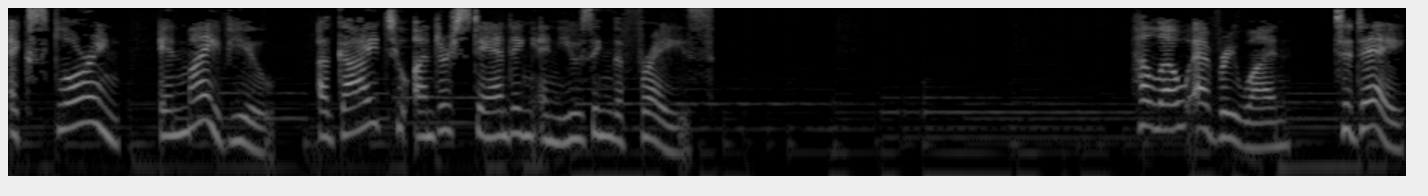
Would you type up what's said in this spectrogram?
Exploring, in my view, a guide to understanding and using the phrase. Hello everyone. Today,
